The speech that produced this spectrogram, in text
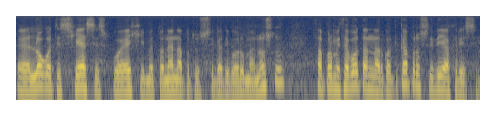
Ε, λόγω της σχέσης που έχει με τον ένα από τους συγκατηγορούμενους του, θα προμηθευόταν ναρκωτικά προς ιδία χρήση.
